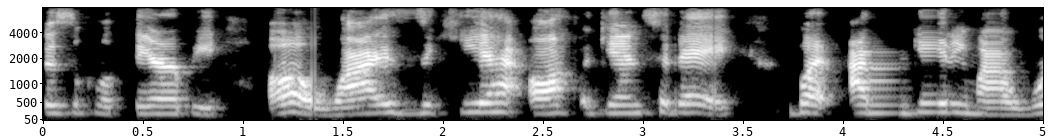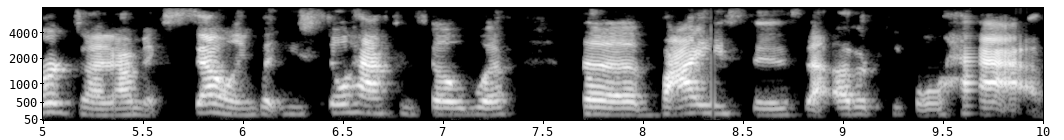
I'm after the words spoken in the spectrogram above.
physical therapy, oh, why is Zakia off again today? But I'm getting my work done, I'm excelling, but you still have to deal with the biases that other people have.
